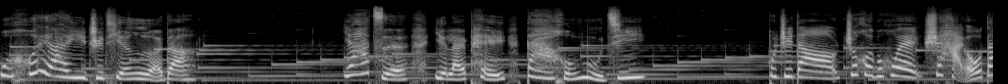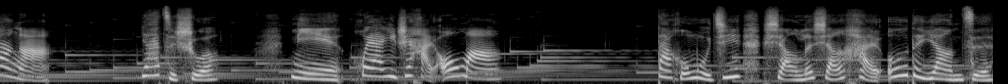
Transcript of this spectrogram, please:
我会爱一只天鹅的。”鸭子也来陪大红母鸡，不知道这会不会是海鸥蛋啊？鸭子说：“你会爱一只海鸥吗？”大红母鸡想了想海鸥的样子，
